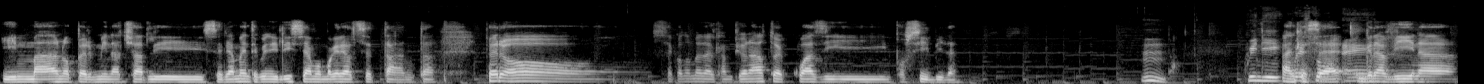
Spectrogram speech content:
In mano per minacciarli seriamente, quindi lì siamo magari al 70, però secondo me dal campionato è quasi impossibile, Mm. Quindi anche se è- Gravina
